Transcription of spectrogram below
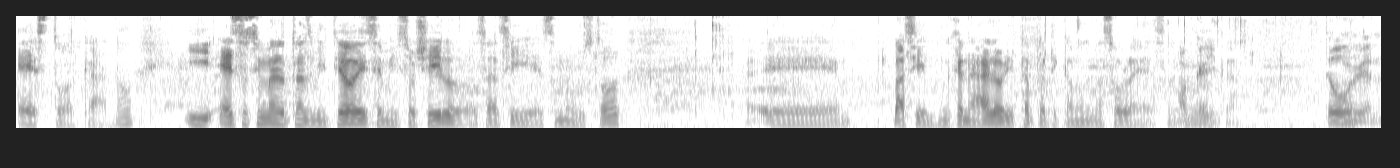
esto acá, ¿no? Y eso sí me lo transmitió y se me hizo chilo, o sea, sí, eso me gustó. Eh, así, en general, ahorita platicamos más sobre eso. ¿no? ¿Tú? Muy bien.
